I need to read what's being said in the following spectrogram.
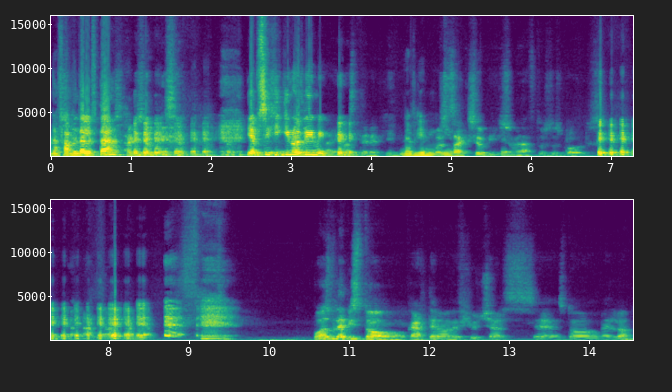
Να φάμε τα λεφτά θα αξιοποιήσουμε. για ψυχική νοδύνη. Να είμαστε ευγενικοί. Να ευγενικοί. Πώς θα αξιοποιήσουμε αυτούς τους πόρους. Πώς βλέπεις το Garden of the Future σε- στο μέλλον,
